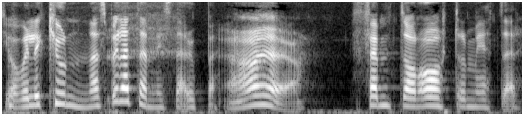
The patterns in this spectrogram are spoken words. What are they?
jag ville kunna spela tennis där uppe. Ja, ja, ja. 15-18 meter.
